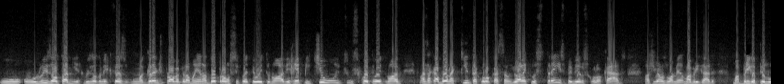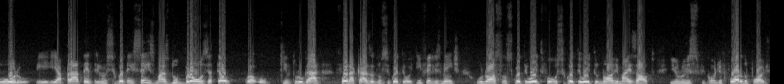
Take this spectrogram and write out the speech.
o, o Luiz Altamir. Luiz Altamir que fez uma grande prova pela manhã, nadou para um 58,9, repetiu um 58,9, mas acabou na quinta colocação. E olha que os três primeiros colocados, nós tivemos uma, uma, brigada, uma briga pelo ouro e, e a prata entre uns 56, mas do bronze até o, o quinto lugar foi na casa de um 58. Infelizmente, o nosso 58 foi o 58,9 mais alto e o Luiz ficou de fora do pódio.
